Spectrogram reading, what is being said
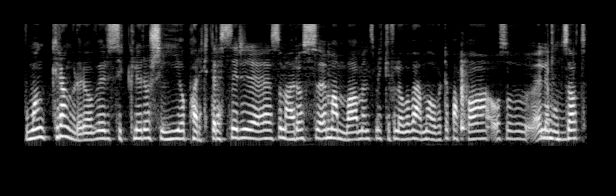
hvor, man krangler over sykler og ski og parkdresser eh, som er hos mamma, men som ikke får lov å være med over til pappa, så, eller mm. motsatt.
